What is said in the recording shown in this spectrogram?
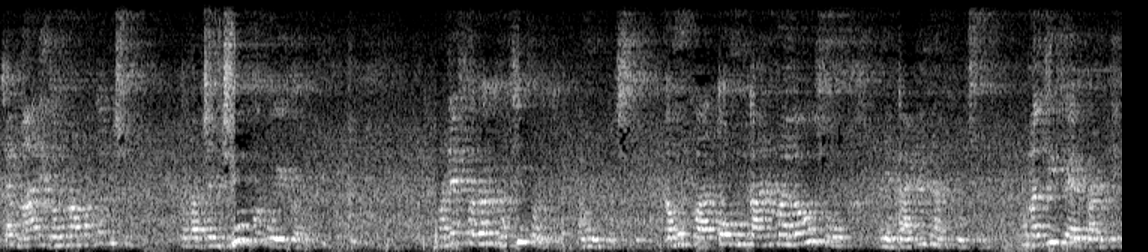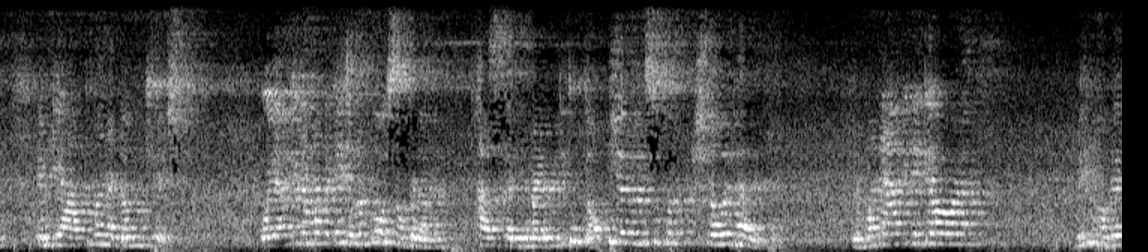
ચાલ મારી ધોરણામાં મગન છું તમારે જેમ જીવ કરવું એ કરો મને ફરક નથી પડતો અમુક વસ્તુ અમુક વાતો હું કાનમાં લઉં છું અને કાઢી નાખું છું હું નથી ફેર પાડતી કેમ કે આત્માના ડંખે છે. કોઈ આવીને મને કહે છે બહુ સંભળાવે. ખાસ કરીને મેડમ કીધું કે અપિયરન્સ ઉપર પ્રશ્ન વધારે થાય. એટલે મને આવીને કહેવા વાળા બેન, હવે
